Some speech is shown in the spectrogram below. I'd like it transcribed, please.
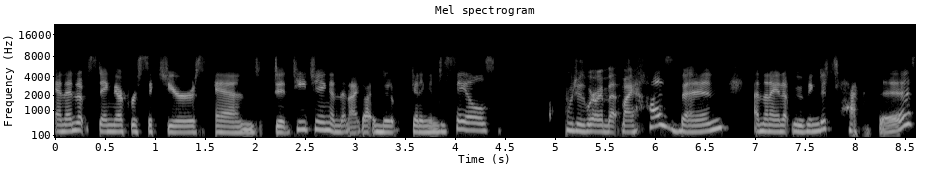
and ended up staying there for six years and did teaching. And then I got ended up getting into sales, which is where I met my husband. And then I ended up moving to Texas.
